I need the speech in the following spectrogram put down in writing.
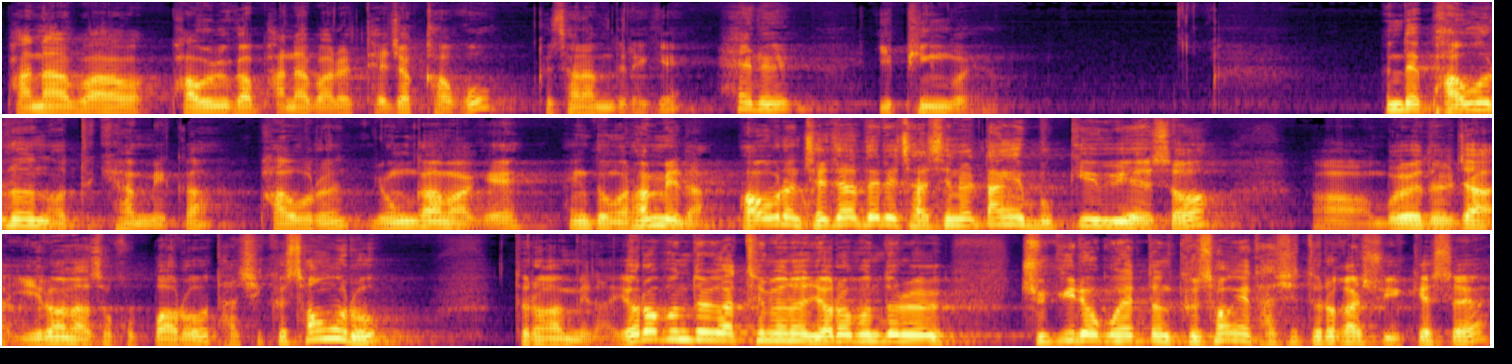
바나바 바울과 바나바를 대적하고 그 사람들에게 해를 입힌 거예요. 근데 바울은 어떻게 합니까? 바울은 용감하게 행동을 합니다. 바울은 제자들이 자신을 땅에 묻기 위해서 어, 모여들자 일어나서 곧바로 다시 그 성으로 들어갑니다. 여러분들 같으면은 여러분들을 죽이려고 했던 그 성에 다시 들어갈 수 있겠어요?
